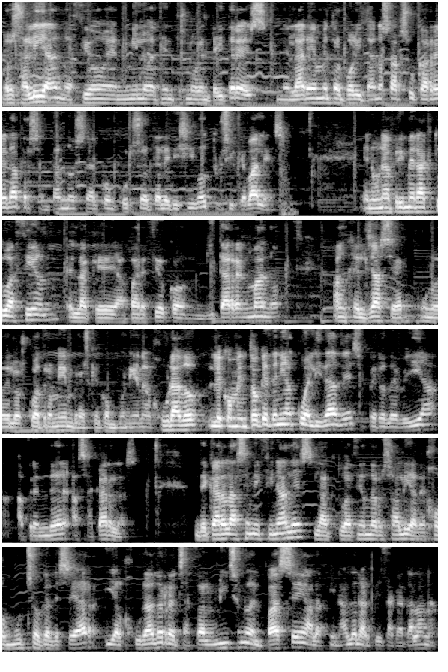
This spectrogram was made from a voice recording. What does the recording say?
Rosalía nació en 1993 en el área metropolitana a su carrera presentándose al concurso televisivo Tú sí que vales. En una primera actuación en la que apareció con guitarra en mano, Ángel Yasser, uno de los cuatro miembros que componían el jurado, le comentó que tenía cualidades pero debía aprender a sacarlas. De cara a las semifinales, la actuación de Rosalía dejó mucho que desear y el jurado rechazó al unísono el pase a la final de la artista catalana.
